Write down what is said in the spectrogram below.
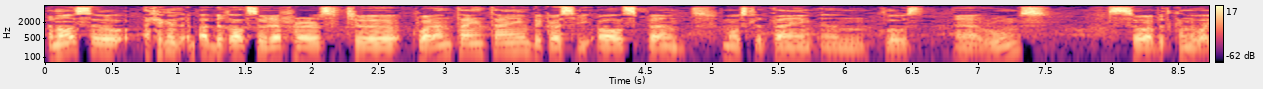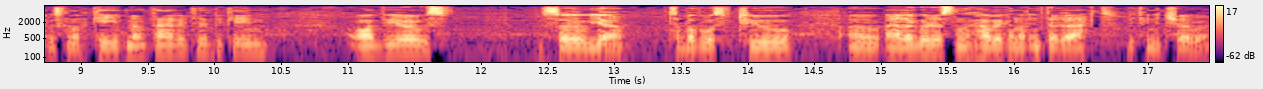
and also I think it a bit also refers to quarantine time because we all spend mostly time in closed uh, rooms. So a bit kind of like this kind of cave mentality became obvious. So yeah, it's about those two uh, allegories and how we kind of interact between each other.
